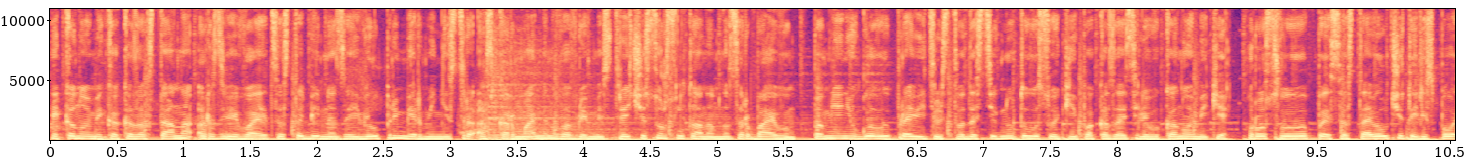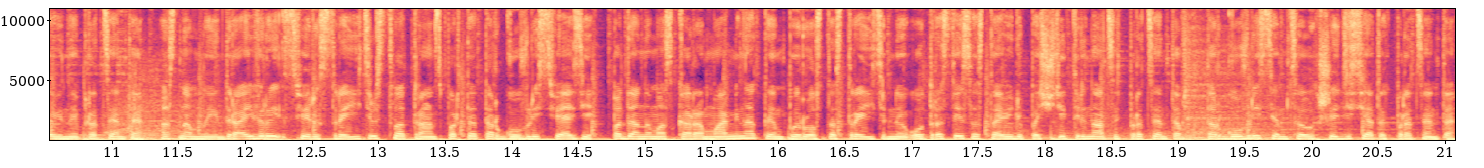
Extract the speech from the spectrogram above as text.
Экономика Казахстана развивается стабильно, заявил премьер-министр Аскар Мамин во время встречи с Нурсултаном Назарбаевым. По мнению главы правительства, достигнуты высокие показатели в экономике. Рост ВВП составил 4,5%. Основные драйверы – сферы строительства, транспорта, торговли, связи. По данным Аскара Мамина, темпы роста строительной отрасли составили почти 13%, торговли – 7,6%,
